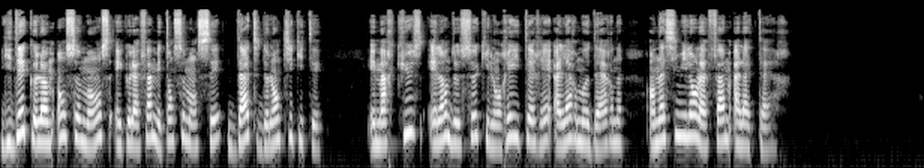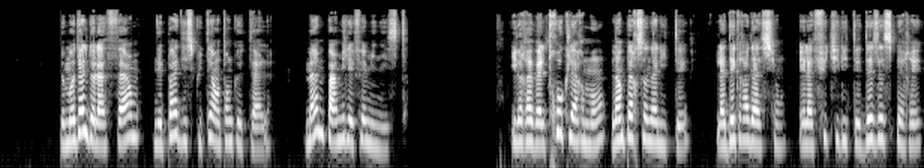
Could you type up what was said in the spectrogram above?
L'idée que l'homme ensemence et que la femme est ensemencée date de l'Antiquité, et Marcus est l'un de ceux qui l'ont réitéré à l'ère moderne en assimilant la femme à la terre. Le modèle de la ferme n'est pas discuté en tant que tel, même parmi les féministes. Il révèle trop clairement l'impersonnalité, la dégradation et la futilité désespérée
